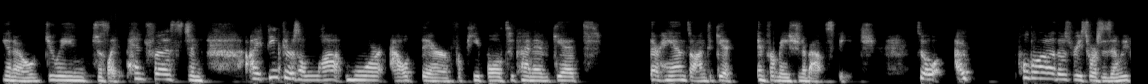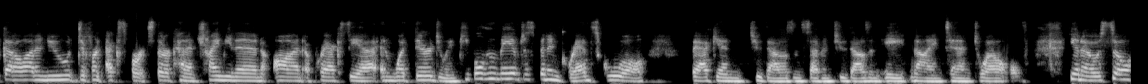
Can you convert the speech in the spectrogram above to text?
you know doing just like pinterest. And i think there's a lot more out there for people to kind of get their hands on to get information about speech. So i pulled a lot of those resources and we've got a lot of new different experts that are kind of chiming in on apraxia and what they're doing. People who may have just been in grad school back in 2007 2008 9 10 12 you know? So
